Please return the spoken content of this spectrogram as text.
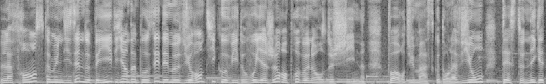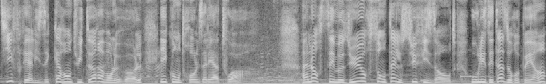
La France, comme une dizaine de pays, vient d'imposer des mesures anti-Covid aux voyageurs en provenance de Chine. Port du masque dans l'avion, test négatif réalisé 48 heures avant le vol et contrôles aléatoires. Alors ces mesures sont-elles suffisantes Ou les États européens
